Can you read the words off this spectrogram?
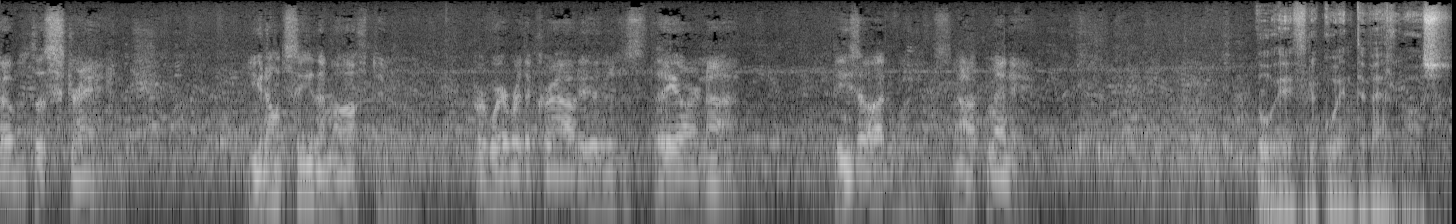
Of the strange. You don't see them often, for wherever the crowd is, they are not. These odd ones, not many. No es frecuente verlos,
